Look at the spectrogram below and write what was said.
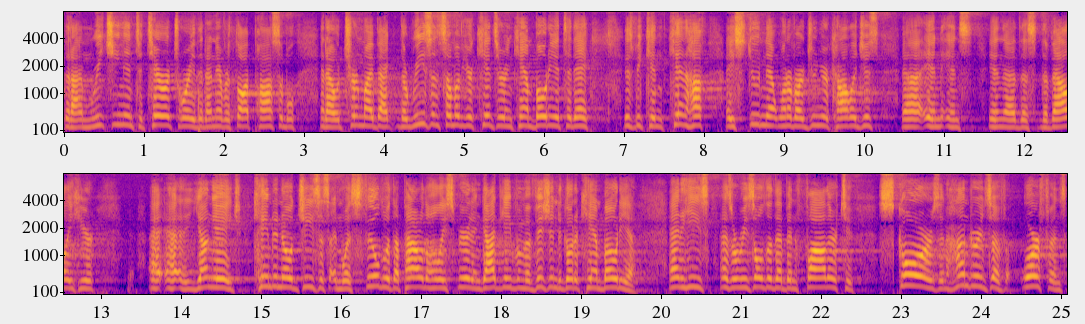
that I'm reaching into territory that I never thought possible, and I would turn my back. The reason some of your kids are in Cambodia today is because Ken Huff, a student at one of our junior colleges uh, in, in, in uh, this, the valley here, at, at a young age, came to know Jesus and was filled with the power of the Holy Spirit, and God gave him a vision to go to Cambodia. And he's, as a result of that, been father to scores and hundreds of orphans,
